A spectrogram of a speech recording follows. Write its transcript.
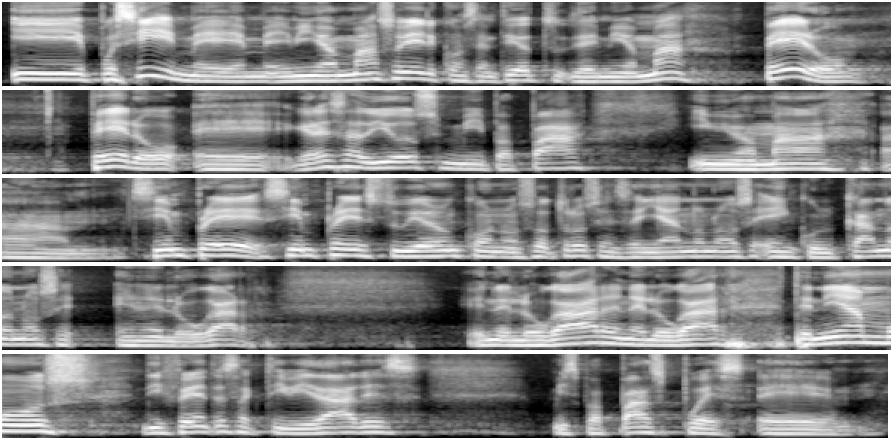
Y pues sí, mi mamá, soy el consentido de mi mamá, pero pero eh, gracias a Dios mi papá y mi mamá siempre, siempre estuvieron con nosotros enseñándonos e inculcándonos en el hogar. En el hogar, en el hogar. Teníamos diferentes actividades. Mis papás, pues, eh,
